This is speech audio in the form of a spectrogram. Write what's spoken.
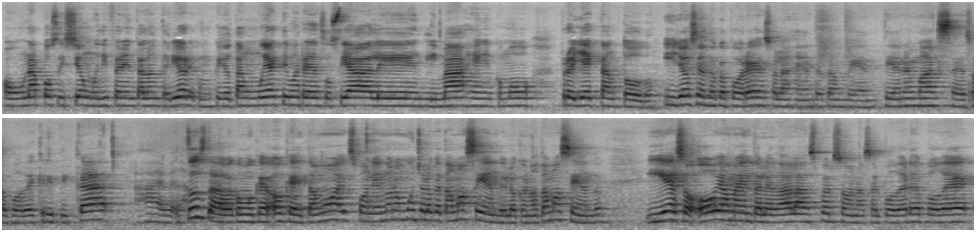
o una posición muy diferente a lo anterior, como que ellos están muy activos en redes sociales, en la imagen, en cómo proyectan todo. Y yo siento que por eso la gente también tiene más acceso a poder criticar. Ah, es verdad. Tú sabes, como que, ok, estamos exponiéndonos mucho lo que estamos haciendo y lo que no estamos haciendo. Y eso obviamente le da a las personas el poder de poder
